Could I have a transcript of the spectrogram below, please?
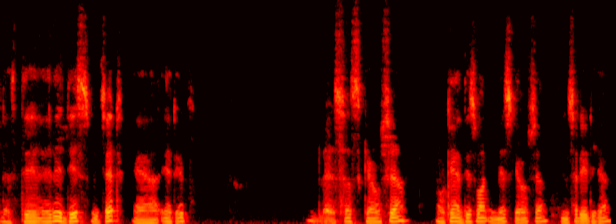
let's edit this widget and edit. Let's just carousel okay this one image carousel insert it here.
